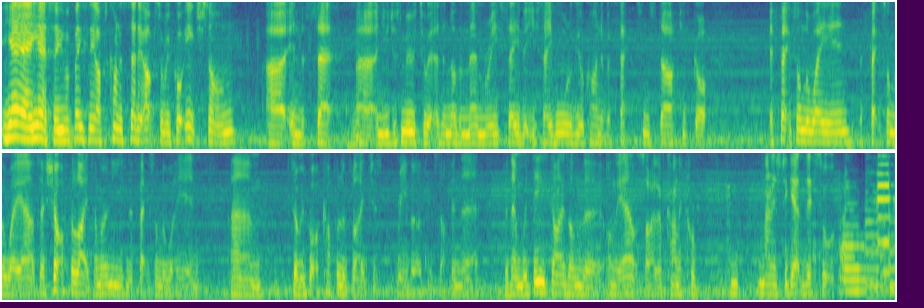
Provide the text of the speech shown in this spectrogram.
Yeah, yeah. So you, basically, I've kind of set it up so we've got each song uh, in the set, uh, and you just move to it as another memory. Save it. You save all of your kind of effects and stuff. You've got effects on the way in, effects on the way out. So shut off the lights. I'm only using effects on the way in. Um, so we've got a couple of like just reverbs and stuff in there. But then with these guys on the on the outside, I've kind of managed to get this sort of.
